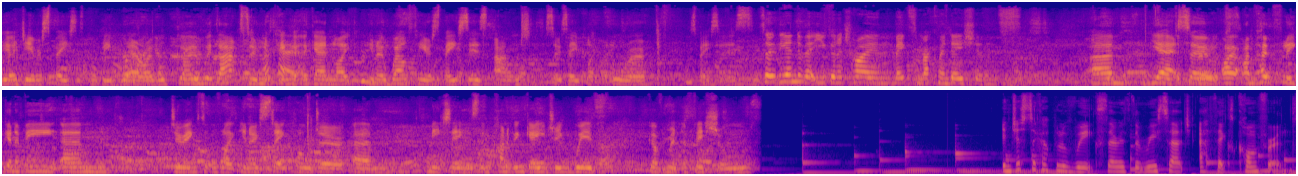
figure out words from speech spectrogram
the idea of space is probably where I will go with that. So looking Okay. at, again, like, you know, wealthier spaces and, so say, like poorer spaces. So at the end of it, you're going to try and make some recommendations. Yeah, so I, I'm hopefully going to be um, doing sort of like you know stakeholder um, meetings and kind of engaging with government officials. In just a couple of weeks, there is the Research Ethics Conference,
